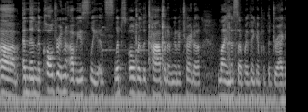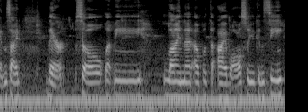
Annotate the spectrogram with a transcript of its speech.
um, and then the cauldron obviously it slips over the top and I'm gonna try to line this up I think I put the dragon side there so let me line that up with the eyeball so you can see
